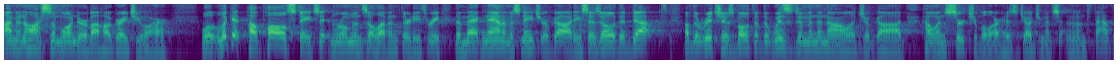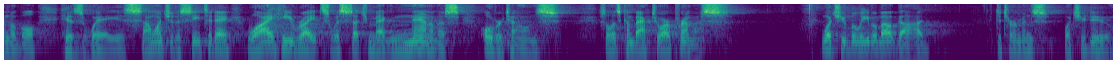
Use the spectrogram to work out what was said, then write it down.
I'm an awesome wonder about how great you are. Well, look at how Paul states it in Romans 11:33, the magnanimous nature of God. He says, "Oh, the depth of the riches both of the wisdom and the knowledge of God. How unsearchable are his judgments and unfathomable his ways." I want you to see today why he writes with such magnanimous overtones. So let's come back to our premise. What you believe about God determines what you do.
